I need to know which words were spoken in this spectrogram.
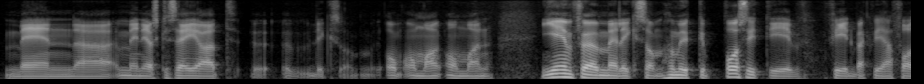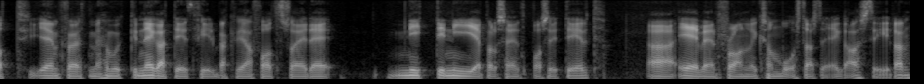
Men, eh, men jag skulle säga att eh, liksom, om, om, man, om man jämför med liksom hur mycket positiv feedback vi har fått jämfört med hur mycket negativ feedback vi har fått så är det 99 procent positivt, äh, även från liksom bostadsägarsidan.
